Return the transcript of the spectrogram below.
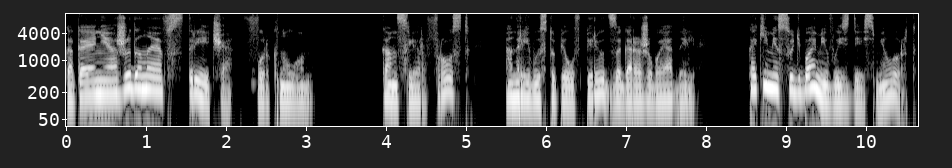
«Какая неожиданная встреча!» — фыркнул он. Канцлер Фрост, Анри выступил вперед, загораживая Адель. «Какими судьбами вы здесь, милорд?»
